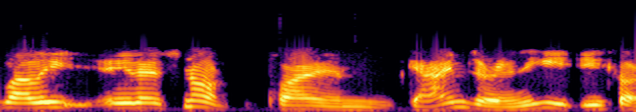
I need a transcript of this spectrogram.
Well, he, he, it's not playing games or anything. He, he's got.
